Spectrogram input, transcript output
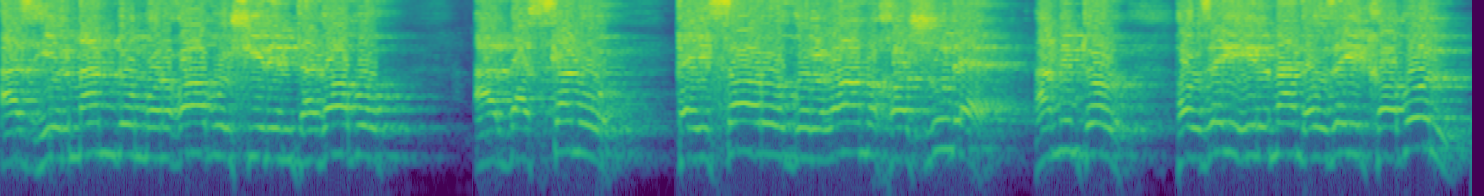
از هیرمند و مرغاب و شیرینتگاب و اردسکن و قیصار و گلران و خاشروده همینطور حوزه هیلمند حوزه کابل.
